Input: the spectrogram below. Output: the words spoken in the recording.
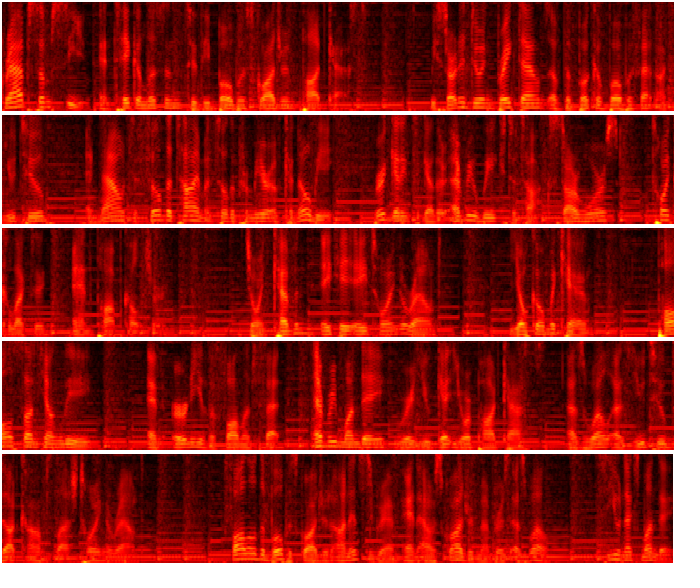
grab some seat and take a listen to the Boba Squadron podcast. We started doing breakdowns of the Book of Boba Fett on YouTube, and now to fill the time until the premiere of Kenobi, we're getting together every week to talk Star Wars, toy collecting, and pop culture. Join Kevin, aka Toying Around, Yoko McCann, Paul Sun Hyung Lee, and Ernie the Fallen Fett every Monday where you get your podcasts, as well as youtube.com slash toying around. Follow the Boba Squadron on Instagram and our squadron members as well. See you next Monday.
